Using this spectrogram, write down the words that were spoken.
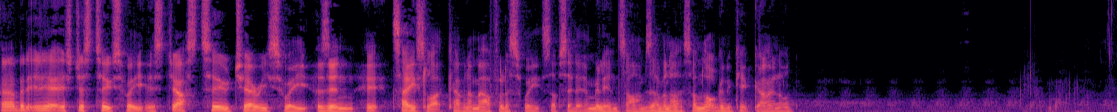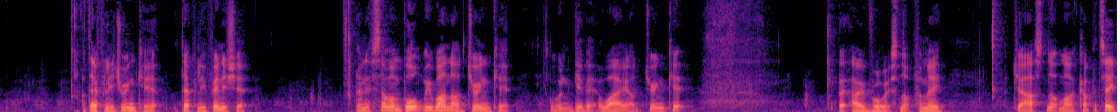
Uh, but it, yeah, it's just too sweet. It's just too cherry sweet, as in it tastes like having a mouthful of sweets. I've said it a million times, haven't I? So I'm not going to keep going on. I'll definitely drink it, definitely finish it. And if someone bought me one, I'd drink it. I wouldn't give it away, I'd drink it. But overall, it's not for me. Just not my cup of tea.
